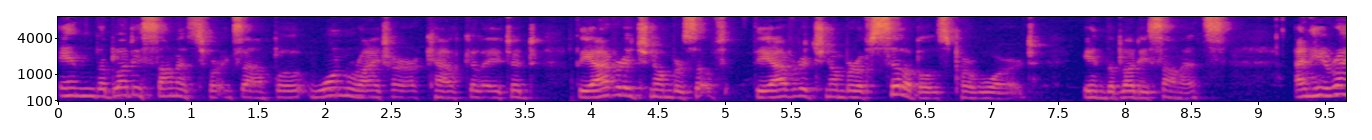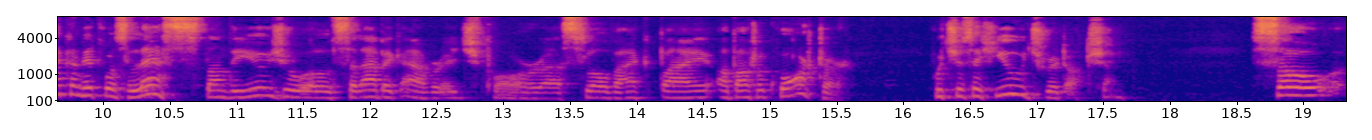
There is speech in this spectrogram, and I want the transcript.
in the Bloody Sonnets, for example, one writer calculated the average numbers of the average number of syllables per word in the Bloody Sonnets, and he reckoned it was less than the usual syllabic average for uh, Slovak by about a quarter, which is a huge reduction. So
